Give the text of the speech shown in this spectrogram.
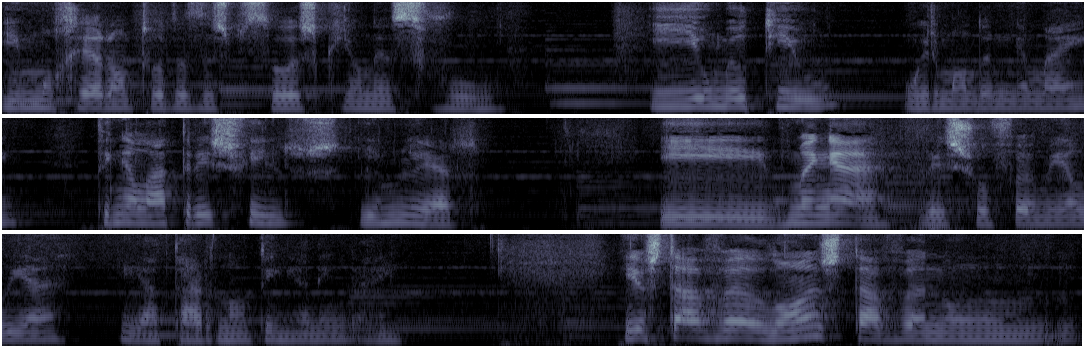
e morreram todas as pessoas que iam nesse voo. E o meu tio, o irmão da minha mãe, tinha lá três filhos e a mulher. E de manhã deixou família e à tarde não tinha ninguém. Eu estava longe, estava num,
